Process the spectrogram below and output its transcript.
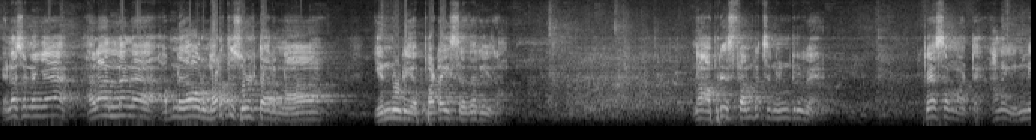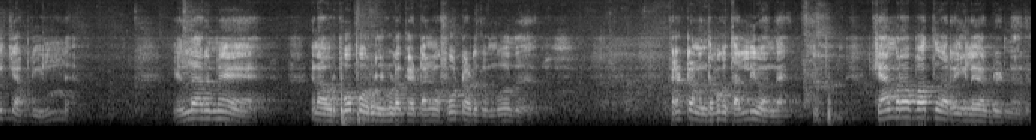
என்ன சொன்னீங்க? அதெல்லாம் இல்லைங்க. அப்படின்னு ஏதாவது ஒரு மறுத்து சொல்லிட்டாருன்னா என்னுடைய படை சிதறிடும். நான் அப்படியே ஸ்தம்பிச்சு நின்றுவேன். பேச மாட்டேன். ஆனால் இன்னைக்கு அப்படி இல்லை. எல்லாருமே ஏன்னா அவர் போப்பவர்கள் கூட கேட்டாங்க ஃபோட்டோ எடுக்கும்போது கரெக்டாக நான் இந்த பக்கம் தள்ளி வந்தேன். இப்போ கேமரா பார்த்து வர்றீங்களே அப்படின்னாரு.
